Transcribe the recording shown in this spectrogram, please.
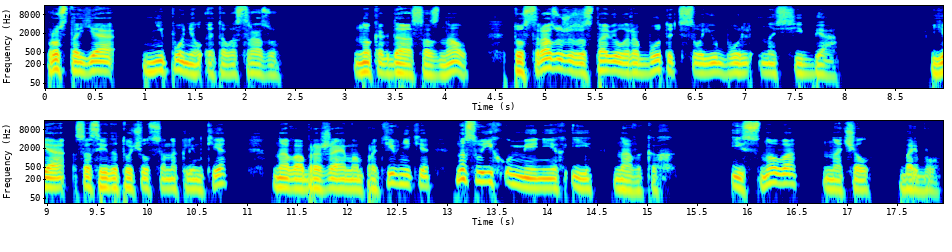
Просто я не понял этого сразу но когда осознал, то сразу же заставил работать свою боль на себя. Я сосредоточился на клинке, на воображаемом противнике, на своих умениях и навыках. И снова начал борьбу.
